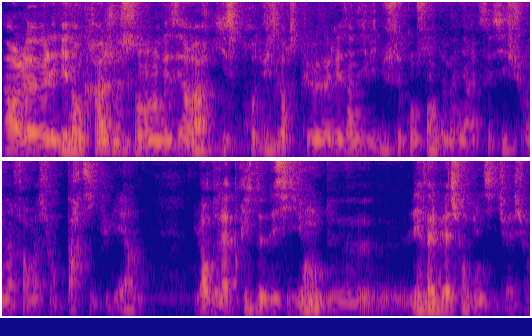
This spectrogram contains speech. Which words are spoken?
Alors, le- les biais d'ancrage eux, sont des erreurs qui se produisent lorsque les individus se concentrent de manière excessive sur une information particulière lors de la prise de décision ou de l'évaluation d'une situation.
